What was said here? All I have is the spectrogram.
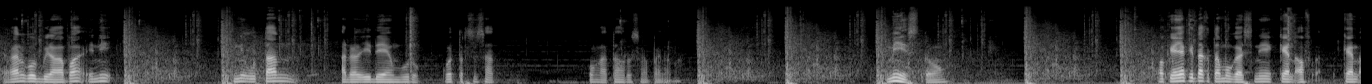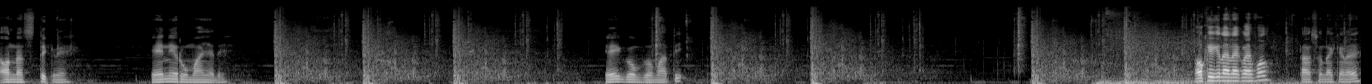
ya kan gue bilang apa? Ini ini hutan adalah ide yang buruk. Gue tersesat. Gue nggak tahu harus ngapain apa. Miss dong. Oke, nya kita ketemu guys. Ini can of can on a stick nih. Kayak ini rumahnya deh. Oke, gue belum mati. Oke, kita naik level. Langsung naikin aja.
